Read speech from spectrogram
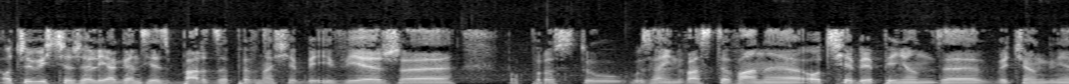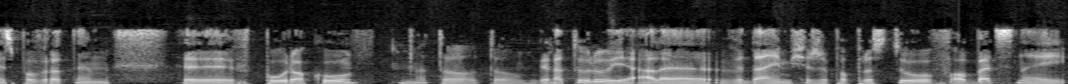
Oczywiście, jeżeli agencja jest bardzo pewna siebie i wie, że po prostu zainwestowane od siebie pieniądze wyciągnie z powrotem y, w pół roku, no to, to gratuluję, ale wydaje mi się, że po prostu w obecnej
